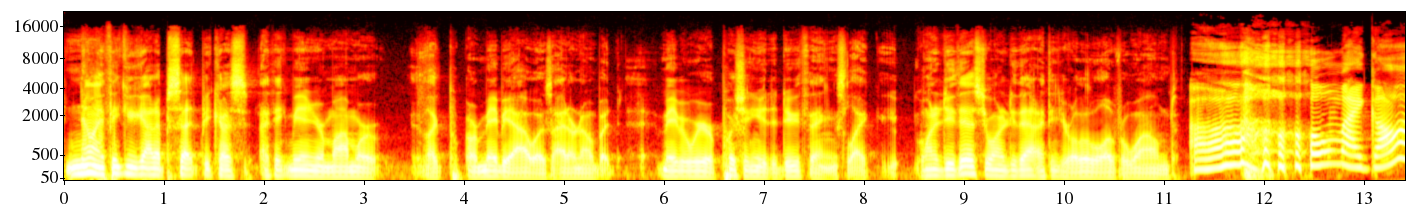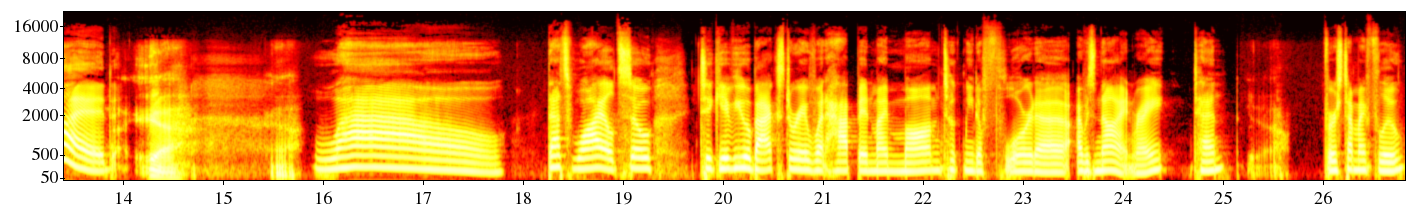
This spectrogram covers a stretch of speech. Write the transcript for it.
No, I think you got upset because I think me and your mom were like, or maybe I was, I don't know, but maybe we were pushing you to do things like you want to do this, you want to do that. I think you're a little overwhelmed. Oh, oh my God. Yeah. Yeah. Wow. That's wild. So, to give you a backstory of what happened, my mom took me to Florida. I was nine, right? 10? Yeah. First time I flew,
